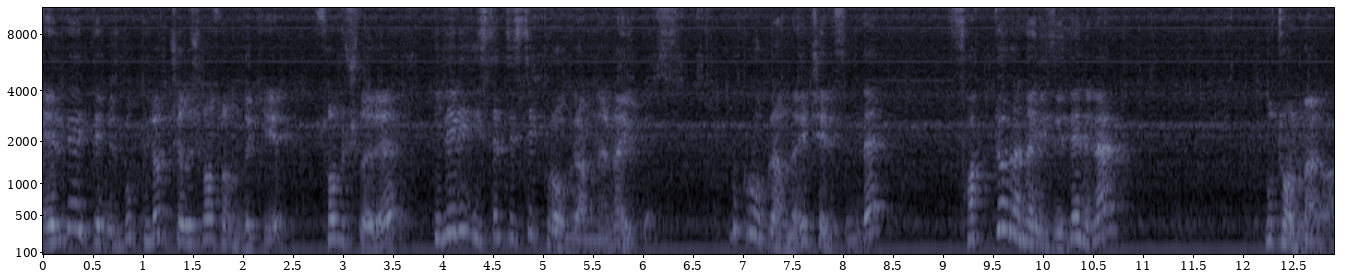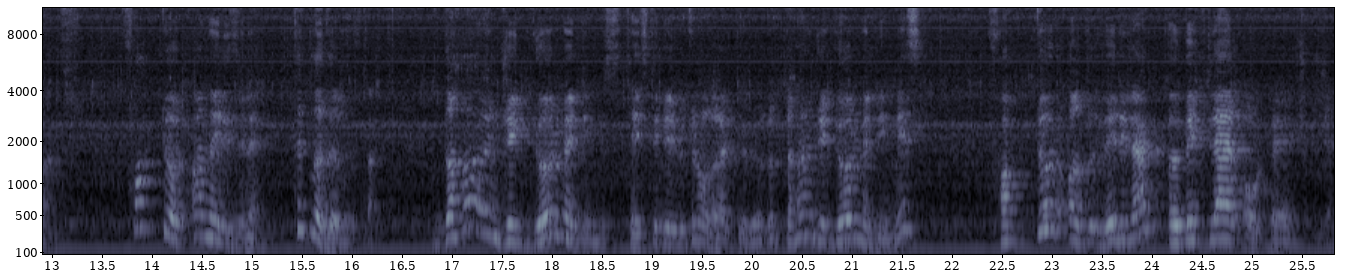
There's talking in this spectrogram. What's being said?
elde ettiğimiz bu pilot çalışma sonundaki sonuçları ileri istatistik programlarına yükleriz. Bu programlar içerisinde faktör analizi denilen butonlar vardır. Faktör analizine tıkladığımızda daha önce görmediğimiz, testi bir bütün olarak görüyorduk. Daha önce görmediğimiz faktör adı verilen öbekler ortaya çıkacak.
